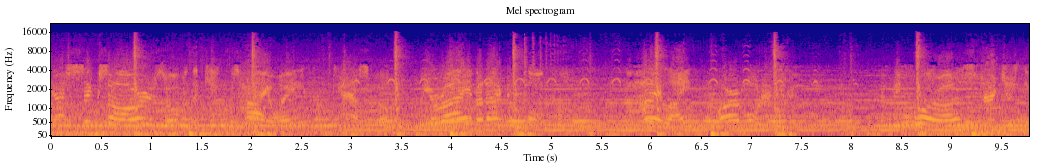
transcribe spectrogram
Just six hours Highway from Tasco, we arrive at Acapulco, the highlight of our motor trip. And before us stretches the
